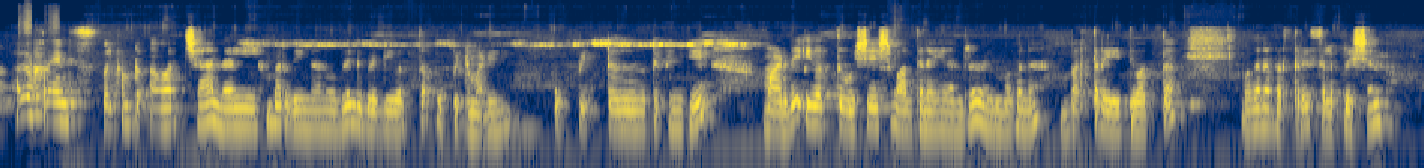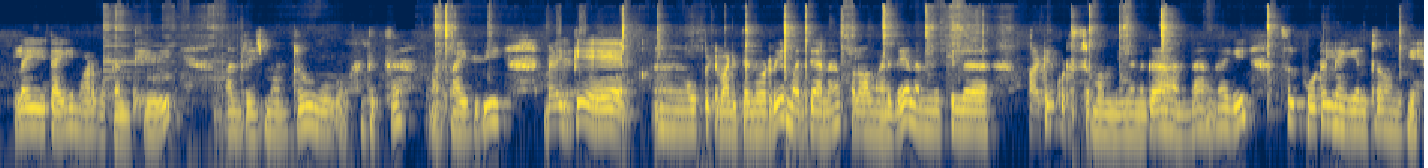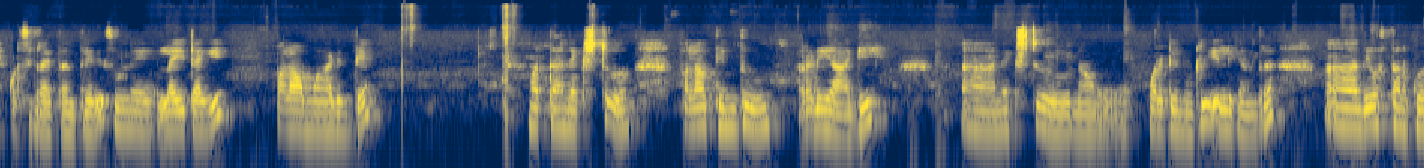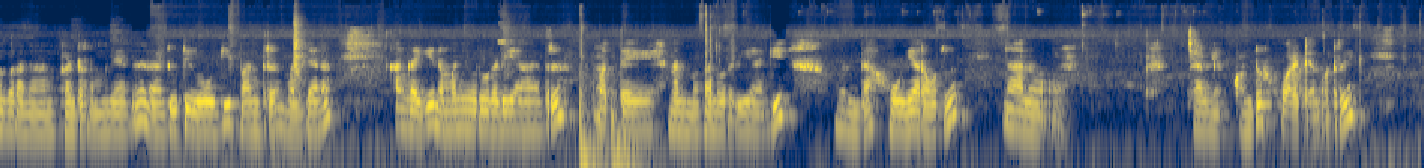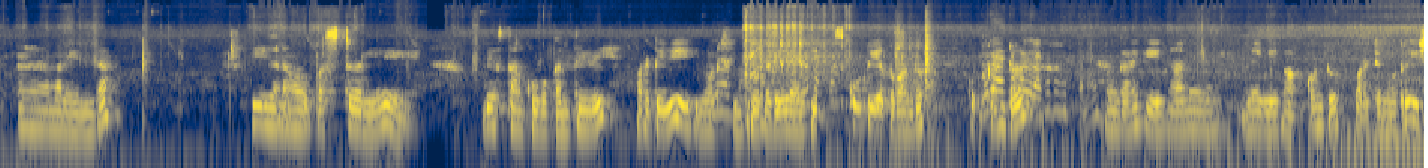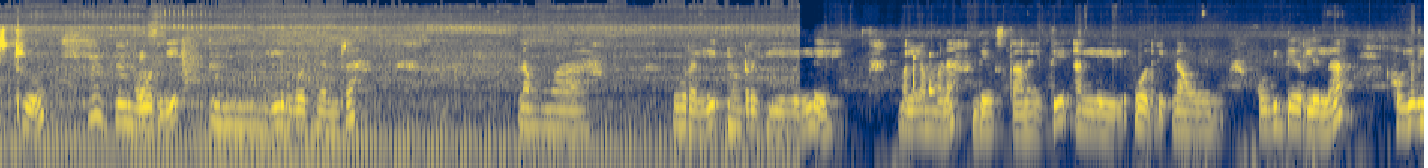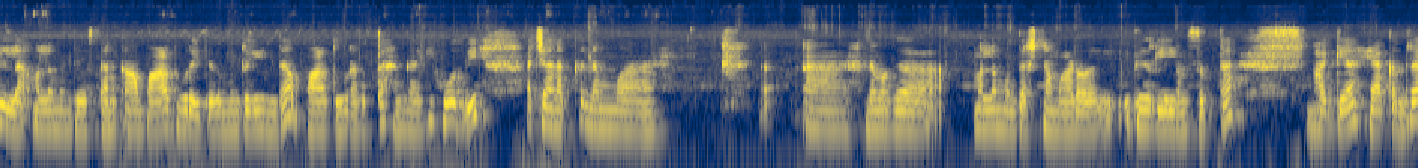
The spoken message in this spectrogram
Hello friends welcome to our channel ಬರ್ರಿ ನಾನು ಬೆಳಗ್ಗೆ ಬೆಳಗ್ಗೆ ಇವತ್ತು ಉಪ್ಪಿಟ್ಟು ಮಾಡೀನಿ. ಉಪ್ಪಿಟ್ಟು ಟಿಫಿನ್ಗೆ ಮಾಡಿದೆ. ಇವತ್ತು ವಿಶೇಷವಾದ ದಿನ ಏನಂದ್ರೆ, ನನ್ನ ಮಗನ ಬರ್ತ್ಡೇ ಐತಿ ಇವತ್ತು. ಮಗನ ಬರ್ತ್ಡೇ ಸೆಲೆಬ್ರೇಷನ್ ಲೈಟಾಗಿ ಮಾಡ್ಬೇಕಂತ ಹೇಳಿ ಅಂದ್ರೆ ಯಜಮಾನ್ರು ಅದಕ್ಕೆ ಮಾಡ್ತಾಯಿದ್ವಿ ಬೆಳಗ್ಗೆ ಉಪ್ಪಿಟ್ಟು ಮಾಡಿದ್ದೆ ನೋಡ್ರಿ, ಮಧ್ಯಾಹ್ನ ಪಲಾವ್ ಮಾಡಿದೆ. ನನ್ನ ನಿಖಿಲ್ ಪಾರ್ಟಿ ಕೊಡಿಸ್ರಿ ಮಮ್ಮಿ ನನಗೆ ಅಂದ ಹಂಗಾಗಿ ಸ್ವಲ್ಪ ಹೋಟೆಲ್ನಾಗ ಏನರ ಅವನಿಗೆ ಕೊಡಿಸಿದ್ರಾಯ್ತು ಅಂತೇಳಿ ಸುಮ್ಮನೆ ಲೈಟಾಗಿ ಪಲಾವ್ ಮಾಡಿದ್ದೆ. ಮತ್ತು ನೆಕ್ಸ್ಟು ಪಲಾವ್ ತಿಂದು ರೆಡಿಯಾಗಿ ನೆಕ್ಸ್ಟು ನಾವು ಹೊರಟೀವಿ ನೋಡ್ರಿ ಎಲ್ಲಿಗೆ ಅಂದ್ರೆ ದೇವಸ್ಥಾನಕ್ಕೆ ಹೋಗಿ ಬರೋಣ ಅನ್ಕೊಂಡ್ರೆ ನಮ್ಮ ಮನ್ಯಾಗ. ಡ್ಯೂಟಿಗೆ ಹೋಗಿ ಬಂದ್ರೆ ಮಧ್ಯಾಹ್ನ. ಹಾಗಾಗಿ ನಮ್ಮ ಮನೆಯವರು ರೆಡಿ ಆದ್ರು. ಮತ್ತು ನನ್ನ ಮಗನೂ ರೆಡಿಯಾಗಿ ಮುಂದೆ ಹೋಗ್ಯಾರ ಅವರು. ನಾನು ಚಾವಿ ಹಾಕ್ಕೊಂಡು ಹೊರಟೆ ನೋಡ್ರಿ. ಮನೆಯಿಂದ. ಈಗ ನಾವು ಫಸ್ಟಲ್ಲಿ ದೇವಸ್ಥಾನಕ್ಕೆ ಹೋಗ್ಬೇಕಂತೇಳಿ ಹೊರಟೀವಿ. ಈಗ ನೋಡ್ರಿ ಇಬ್ಬರು ರೆಡಿಯಾಗಿ ಸ್ಕೂಟಿ ಎತ್ಕೊಂಡು ಕುತ್ಕೊಂಡು ಹಾಗಾಗಿ ನಾನು ಮನೆ ಬೇಗ ಹಾಕ್ಕೊಂಡು ಹೊರಟೆ ನೋಡ್ರಿ ಇಷ್ಟರು ಹೋದ್ವಿ ಎಲ್ಲಿಗೆ ಹೋದ್ವಿ ಅಂದ್ರೆ ನಮ್ಮ ಊರಲ್ಲಿ ಮುಂಡ್ರಗಿಯಲ್ಲಿ ಮಲ್ಲಮ್ಮನ ದೇವಸ್ಥಾನ ಐತಿ ಅಲ್ಲಿ ಹೋದ್ವಿ ನಾವು ಹೋಗಿದ್ದೇ ಇರಲಿಲ್ಲ. ಹೋಗಿರಲಿಲ್ಲ ಮಲ್ಲಮ್ಮನ ದೇವಸ್ಥಾನಕ್ಕೆ. ಭಾಳ ದೂರ ಐತಿ ಅದು ಮುಂಡ್ರಗಿಯಿಂದ ಭಾಳ ದೂರ ಆಗುತ್ತೆ ಹಾಗಾಗಿ ಹೋದ್ವಿ. ಅಚಾನಕ್ ನಮ್ಮ ನಮಗೆ ಮಲ್ಲಮ್ಮನ ದರ್ಶನ ಮಾಡೋ ಇದು ಇರಲಿಲ್ಲ ಅನ್ಸುತ್ತೆ. ಭಾಗ್ಯ, ಯಾಕಂದ್ರೆ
